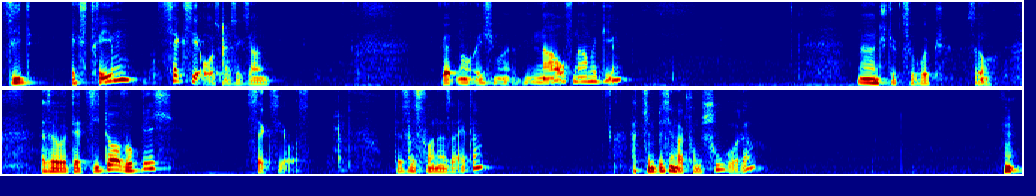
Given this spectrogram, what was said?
Sieht extrem sexy aus, muss ich sagen. Ich werde mal euch mal die Nahaufnahme geben. Na, ein Stück zurück. So. Also das sieht doch wirklich sexy aus. Das ist von der Seite. Hat so ein bisschen was vom Schuh, oder? Hm.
